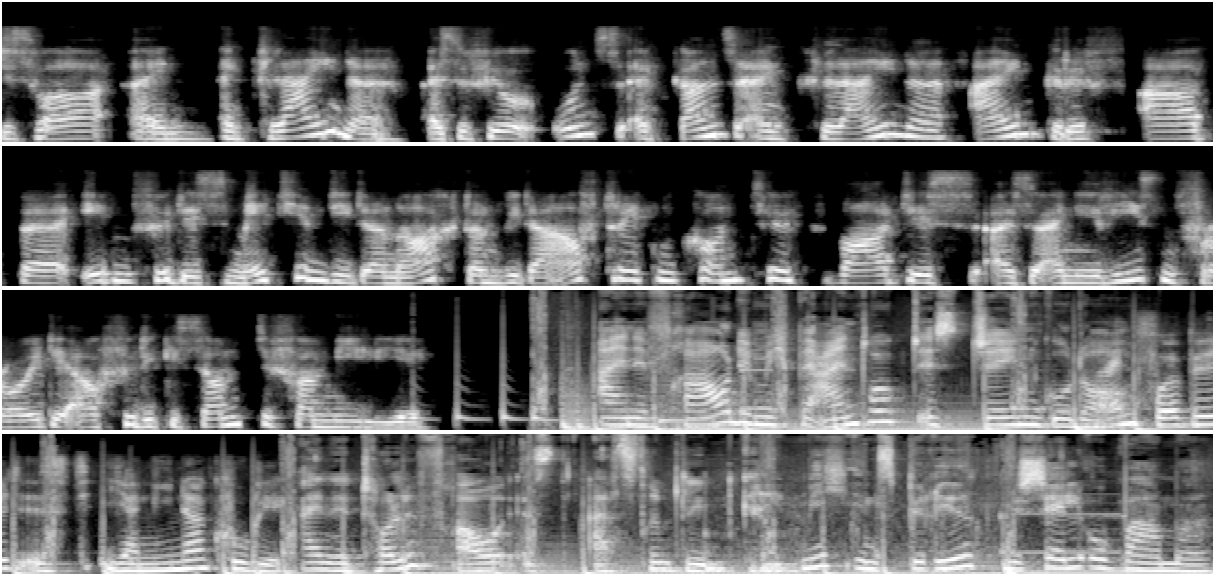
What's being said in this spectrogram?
Das war ein, ein kleiner, also für uns ein ganz ein kleiner Eingriff, aber eben für das Mädchen, die danach dann wieder auftreten konnte, war das also eine Riesenfreude auch für die gesamte Familie. Eine Frau, die mich beeindruckt, ist Jane Goodall. Mein Vorbild ist Janina Kugel. Eine tolle Frau ist Astrid Lindgren. Mich inspiriert Michelle Obama.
